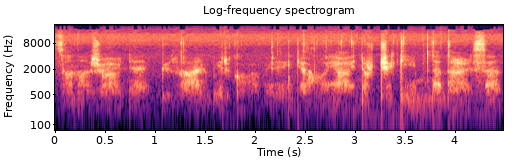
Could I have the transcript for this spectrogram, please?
Sana şöyle güzel bir kahverengi aynur çekeyim ne dersen.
